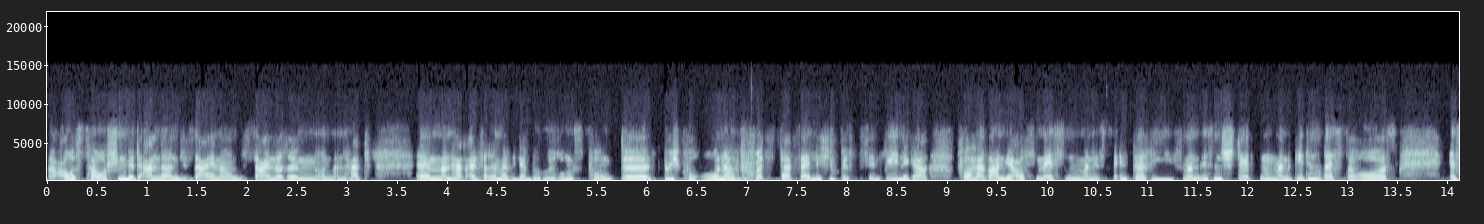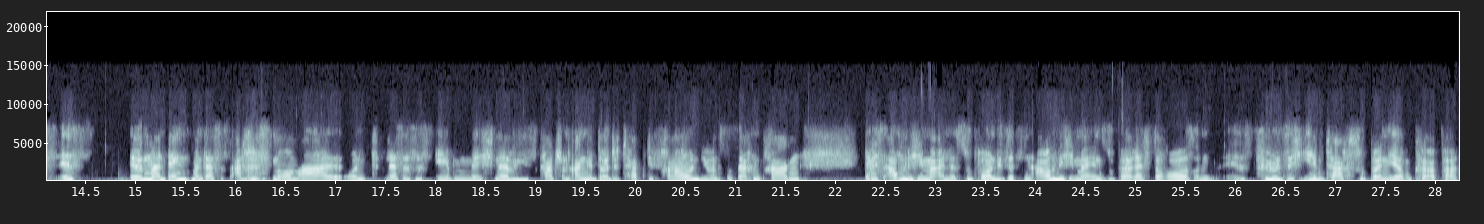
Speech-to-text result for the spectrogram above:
austauschen mit anderen Designer und Designerinnen und man hat, ähm, man hat einfach immer wieder Berührungspunkte. Durch Corona wurde es tatsächlich ein bisschen weniger. Vorher waren wir auf Messen, man ist in Paris, man ist in Städten, man geht in Restaurants. Es ist irgendwann denkt man, das ist alles normal. Und das ist es eben nicht. Ne? Wie ich es gerade schon angedeutet habe, die Frauen, die unsere Sachen tragen, da ist auch nicht immer alles super. Und die sitzen auch nicht immer in super Restaurants und es fühlt sich jeden Tag super in ihrem Körper.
